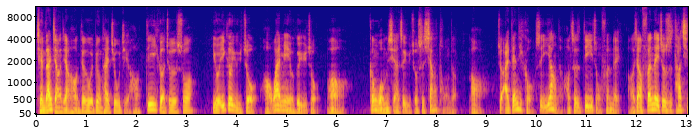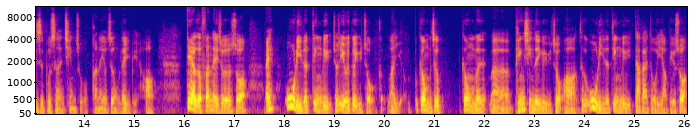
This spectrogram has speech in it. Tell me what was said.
简单讲讲，哈，各位不用太纠结，哈。第一个就是说有一个宇宙，啊，外面有个宇宙，啊。跟我们现在这宇宙是相同的啊，就 identical 是一样的，好，这是第一种分类。好，这样分类就是它其实不是很清楚，可能有这种类别。好，第二个分类就是说，哎，物理的定律就是有一个宇宙，啊，跟我们这个。跟我们呃平行的一个宇宙啊，这个物理的定律大概都一样，比如说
